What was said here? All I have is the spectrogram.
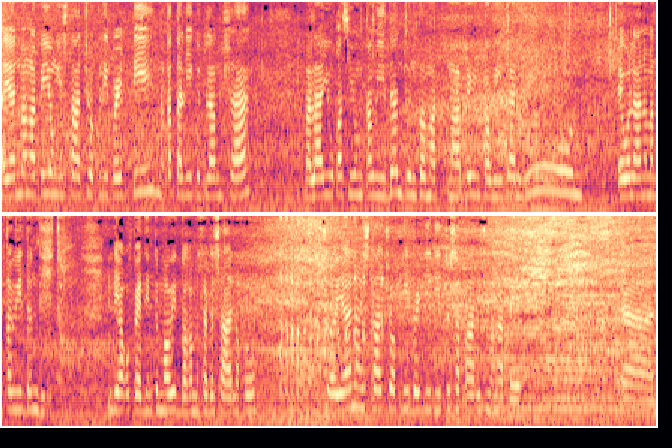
ayan mga be yung Statue of Liberty. Nakatalikod lang siya. Malayo kasi yung tawidan. Doon pa mat- mga be yung tawidan. Doon. Eh wala naman tawidan dito. Hindi ako pwedeng tumawid. Baka masagasaan ako. So ayan ang Statue of Liberty dito sa Paris mga be. Ayan.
